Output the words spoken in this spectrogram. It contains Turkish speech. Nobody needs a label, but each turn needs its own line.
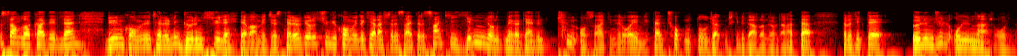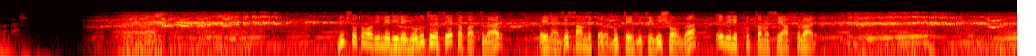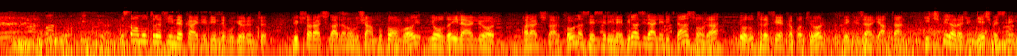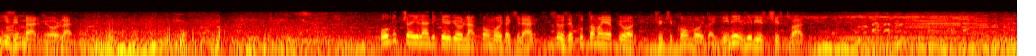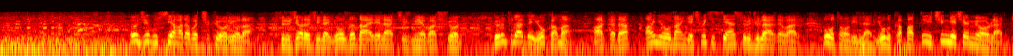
İstanbul'a kaydedilen düğün konvoyu terörünün görüntüsüyle devam edeceğiz. Terör diyoruz çünkü konvoydaki araçların sahipleri sanki 20 milyonluk megakentin tüm o sakinleri o evlilikten çok mutlu olacakmış gibi davranıyorlar. Hatta trafikte ölümcül oyunlar oynuyorlar.
Lüks otomobilleriyle yolu trafiğe kapattılar. Eğlence sandıkları bu tehlikeli şovla evlilik kutlaması yaptılar. İstanbul trafiğinde kaydedildi bu görüntü. Lüks araçlardan oluşan bu konvoy yolda ilerliyor. Araçlar korna sesleriyle biraz ilerledikten sonra yolu trafiğe kapatıyor ve güzergahtan hiçbir aracın geçmesine izin vermiyorlar. Oldukça eğlendikleri görülen konvoydakiler sözde kutlama yapıyor. Çünkü konvoyda yeni evli bir çift var. Önce bu siyah araba çıkıyor yola. Sürücü aracıyla yolda daireler çizmeye başlıyor. Görüntülerde yok ama arkada aynı yoldan geçmek isteyen sürücüler de var. Bu otomobiller yolu kapattığı için geçemiyorlar.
